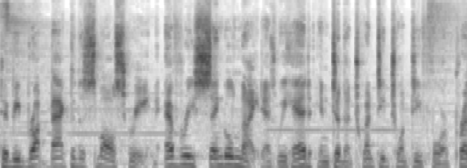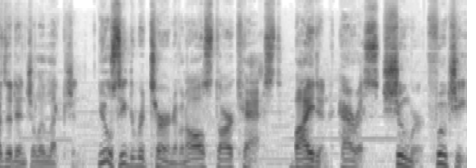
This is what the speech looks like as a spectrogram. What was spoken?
to be brought back to the small screen every single night as we head into the 2024 presidential election. You'll see the return of an all star cast Biden, Harris, Schumer, Fauci,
